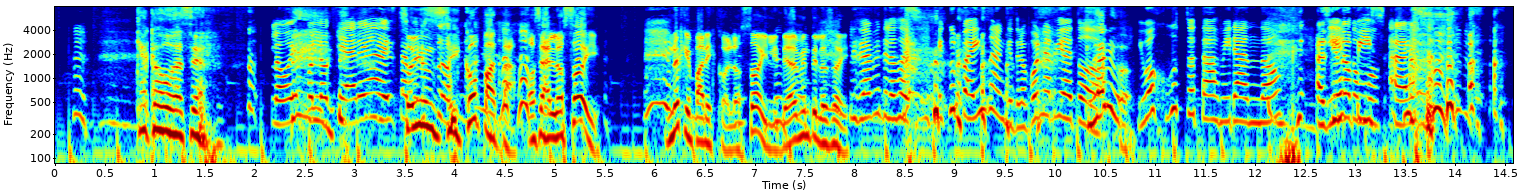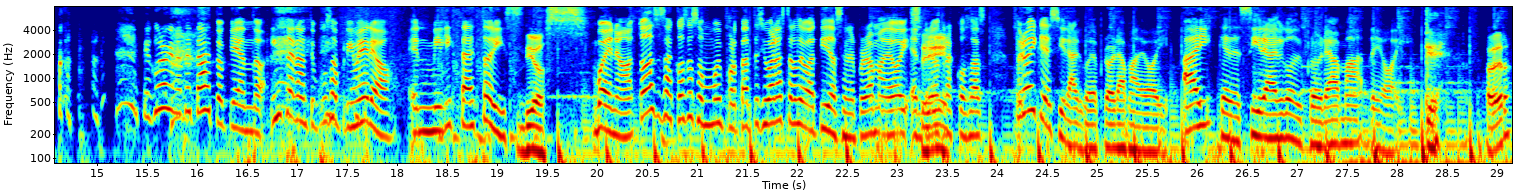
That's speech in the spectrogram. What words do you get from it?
¿Qué acabo de hacer? Lo voy a bloquear a esta Soy un psicópata. O sea, lo soy. No es que parezco, lo soy, literalmente lo soy. Literalmente lo soy. Es culpa de Instagram que te lo pone arriba de todo. Claro. Y vos justo estabas mirando. Haciendo como- pis. Te juro que no te estabas toqueando. Instagram te puso primero en mi lista de stories. Dios. Bueno, todas esas cosas son muy importantes y van a ser debatidas en el programa de hoy, entre Sí. otras cosas. Pero hay que decir algo del programa de hoy. Hay que decir algo del programa de hoy. ¿Qué? A ver.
